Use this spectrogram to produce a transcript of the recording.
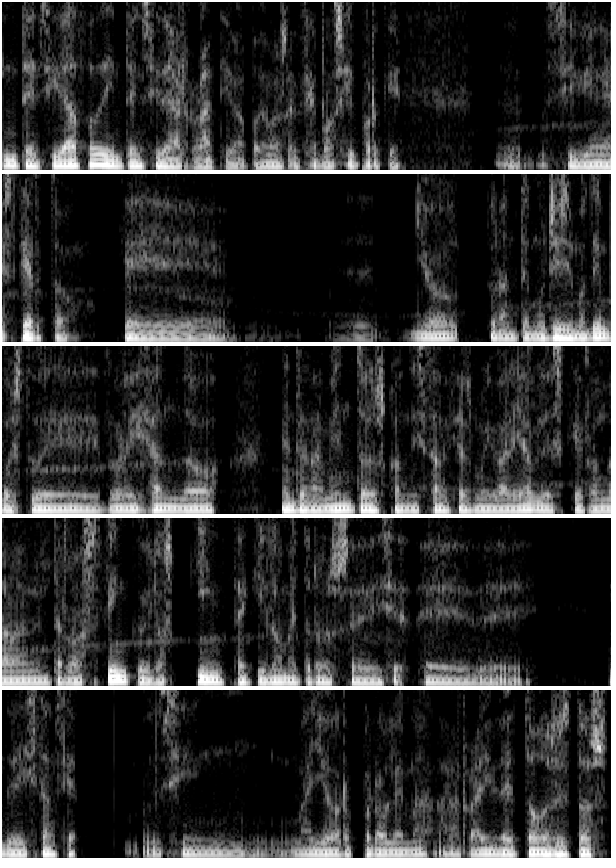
intensidad o de intensidad relativa, podemos decirlo así, porque eh, si bien es cierto que eh, yo durante muchísimo tiempo estuve realizando entrenamientos con distancias muy variables que rondaban entre los 5 y los 15 kilómetros de, distancia sin mayor problema a raíz de todos estos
